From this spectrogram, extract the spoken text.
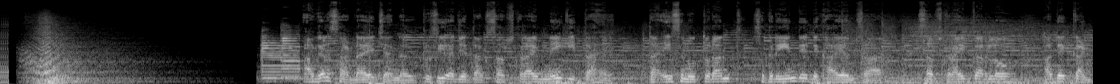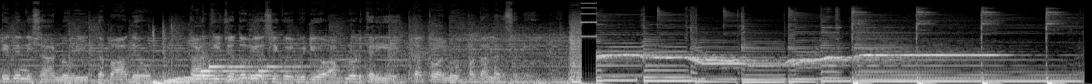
ਅਗਰ ਸਾਡਾ ਇਹ ਚੈਨਲ ਤੁਸੀਂ ਅਜੇ ਤੱਕ ਸਬਸਕ੍ਰਾਈਬ ਨਹੀਂ ਕੀਤਾ ਹੈ ਤਾਂ ਇਸ ਨੂੰ ਤੁਰੰਤ ਸਕਰੀਨ ਦੇ ਦਿਖਾਏ ਅਨੁਸਾਰ ਸਬਸਕ੍ਰਾਈਬ ਕਰ ਲਓ ਅਤੇ ਘੰਟੀ ਦੇ ਨਿਸ਼ਾਨ ਨੂੰ ਵੀ ਦਬਾ ਦਿਓ ਤਾਂ ਕਿ ਜਦੋਂ ਵੀ ਅਸੀਂ ਕੋਈ ਵੀਡੀਓ ਅਪਲੋਡ ਕਰੀਏ ਤਾਂ ਤੁਹਾਨੂੰ ਪਤਾ ਲੱਗ ਸਕੇ।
